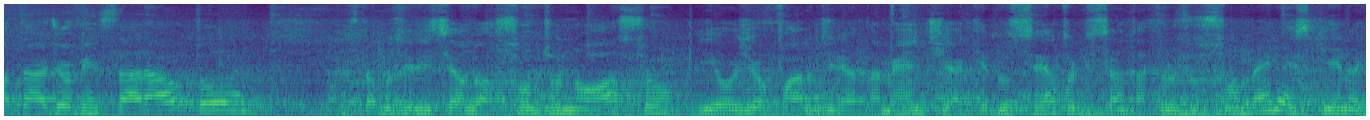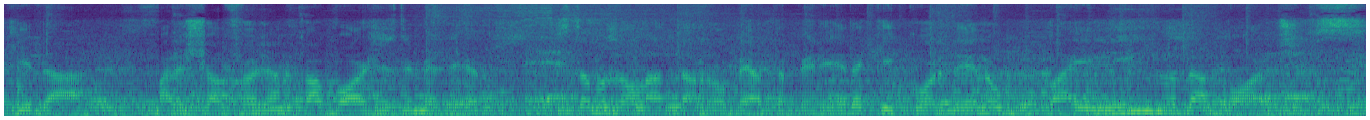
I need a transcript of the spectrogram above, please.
Boa tarde, ouvintes da Arauto. Estamos iniciando o assunto nosso e hoje eu falo diretamente aqui do centro de Santa Cruz do Sul, bem na esquina aqui da Marechal Floriano com a Borges de Medeiros. Estamos ao lado da Roberta Pereira, que coordena o Bailinho da Borges.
